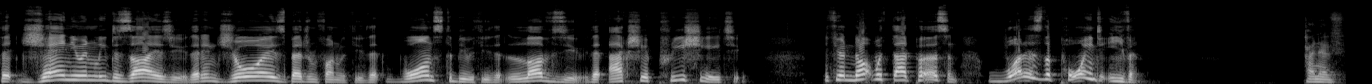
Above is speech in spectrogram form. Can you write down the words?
that genuinely desires you, that enjoys bedroom fun with you, that wants to be with you, that loves you, that actually appreciates you. If you're not with that person, what is the point even? Kind of,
